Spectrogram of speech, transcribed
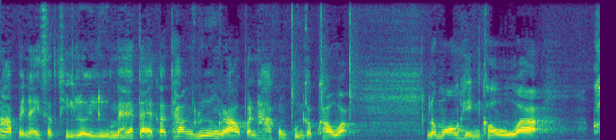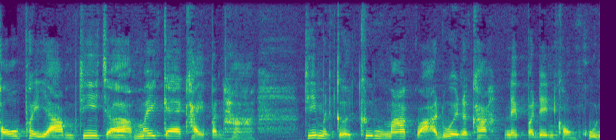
นาไปไหนสักทีเลย หรือแม้แต่กระทั่งเรื่องราวปัญหาของคุณกับเขาอะเรามองเห็นเขาว่าเขาพยายามที่จะไม่แก้ไขปัญหาที่มันเกิดขึ้นมากกว่าด้วยนะคะ ในประเด็นของคุณ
